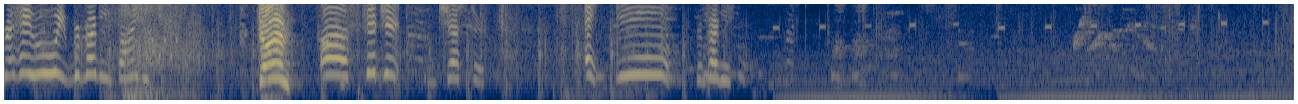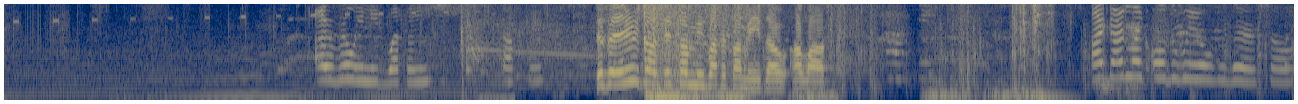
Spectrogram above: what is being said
Right, hey, wait, wait, revive me behind you. Got him. Uh, fidget jester. Hey, yeah, revive me. I really need weapons after. There's an enemy. on- There's so many weapons on me though. A lot. I died like all the way over there, so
